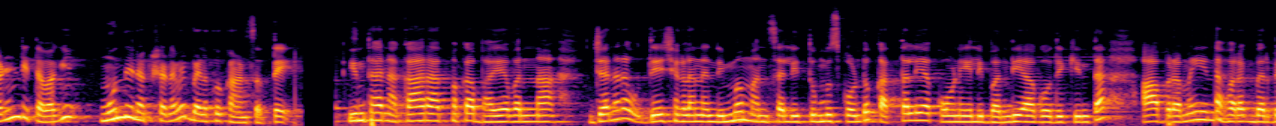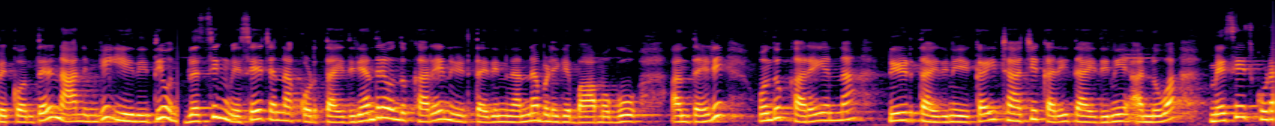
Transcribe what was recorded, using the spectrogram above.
ಖಂಡಿತವಾಗಿ ಮುಂದಿನ ಕ್ಷಣವೇ ಬೆಳಕು ಕಾಣಿಸುತ್ತೆ. day。ಇಂಥ ನಕಾರಾತ್ಮಕ ಭಯವನ್ನು ಜನರ ಉದ್ದೇಶಗಳನ್ನು ನಿಮ್ಮ ಮನಸ್ಸಲ್ಲಿ ತುಂಬಿಸ್ಕೊಂಡು ಕತ್ತಲೆಯ ಕೋಣೆಯಲ್ಲಿ ಬಂದಿಯಾಗೋದಕ್ಕಿಂತ ಆ ಭ್ರಮೆಯಿಂದ ಹೊರಗೆ ಬರಬೇಕು ಅಂತೇಳಿ ನಾನು ನಿಮಗೆ ಈ ರೀತಿ ಒಂದು ಬ್ಲೆಸ್ಸಿಂಗ್ ಮೆಸೇಜನ್ನು ಕೊಡ್ತಾ ಇದ್ದೀನಿ. ಅಂದರೆ ಒಂದು ಕರೆ ನೀಡ್ತಾ ಇದ್ದೀನಿ. ನನ್ನ ಬಳಿಗೆ ಬಾ ಮಗು ಅಂತ ಹೇಳಿ ಒಂದು ಕರೆಯನ್ನು ನೀಡ್ತಾ ಇದ್ದೀನಿ. ಕೈ ಚಾಚಿ ಕರೀತಾ ಇದ್ದೀನಿ ಅನ್ನುವ ಮೆಸೇಜ್ ಕೂಡ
